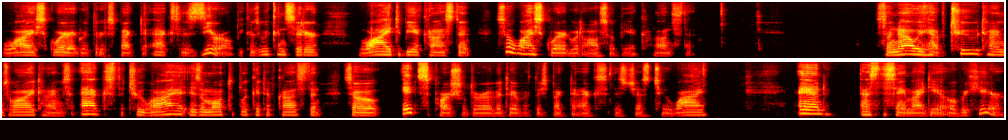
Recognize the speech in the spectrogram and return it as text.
y squared with respect to x is 0 because we consider y to be a constant so y squared would also be a constant. So now we have 2 times y times x. The 2y is a multiplicative constant. So its partial derivative with respect to x is just 2y. And that's the same idea over here.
